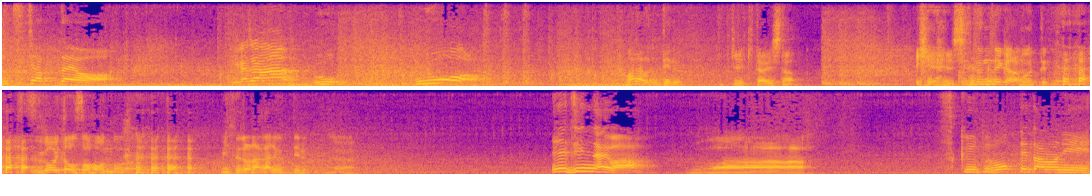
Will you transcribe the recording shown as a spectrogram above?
落ちちゃったよ。ギガちゃん。うおうお。まだ撃ってる。撃退した。いやいや沈んでからも撃ってる。すごい闘争本能だ、ね水の中で撃ってる。え陣内は？うわスクープ持ってたのに。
